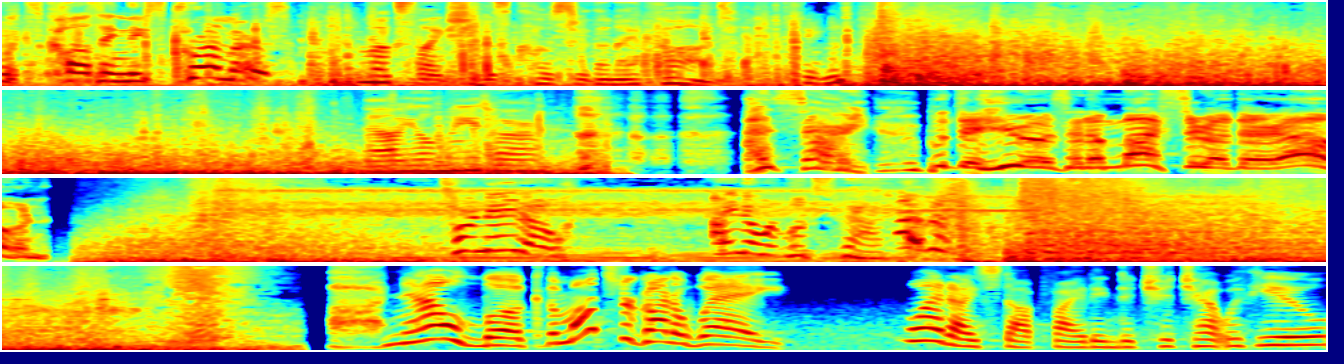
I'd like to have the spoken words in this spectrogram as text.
What's causing these tremors? Looks like she was closer than I thought. Now you'll meet her. I'm sorry, but the heroes had a monster of their own! Tornado! I know it looks bad. Ah, now look, the monster got away. Why'd I stop fighting to chit-chat with you?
